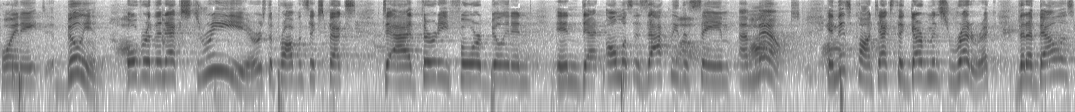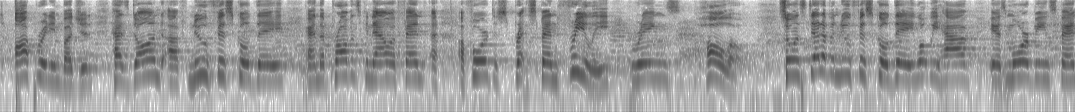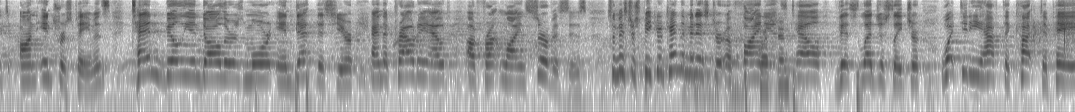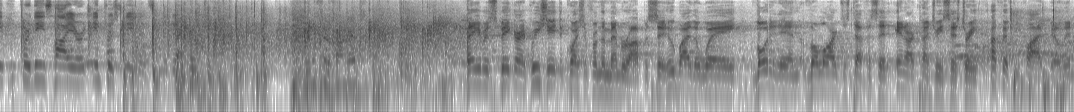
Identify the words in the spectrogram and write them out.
34.8 billion. Over the next three years, the province expects to add 34 billion in, in debt, almost exactly wow. the same amount. Wow. In this context, the government's rhetoric that a balanced operating budget has dawned a new fiscal day and the province can now offend, uh, afford to spend freely rings hollow. So instead of a new fiscal day, what we have is more being spent on interest payments, $10 billion more in debt this year, and the crowding out of frontline services. So, Mr. Speaker, can the Minister of Finance Question. tell this legislature what did he have to cut to pay for these higher interest payments in the debt? Minister of Finance. Thank you, Mr. Speaker. I appreciate the question from the member opposite, who, by the way, voted in the largest deficit in our country's history of $55 billion.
